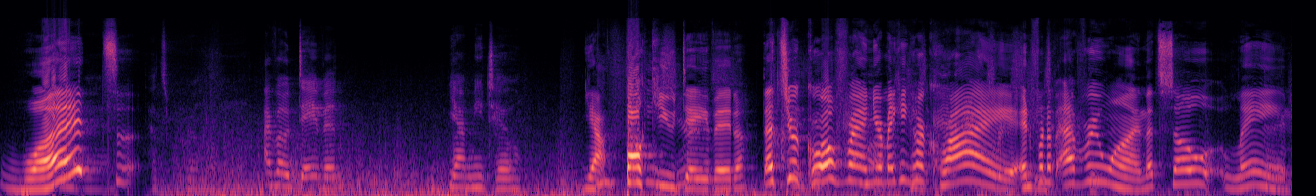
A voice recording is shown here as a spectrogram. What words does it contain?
What? That's really. I vote David. Yeah, me too. Yeah, fuck you, David. That's your girlfriend. You're making her cry in front of everyone. That's so lame.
